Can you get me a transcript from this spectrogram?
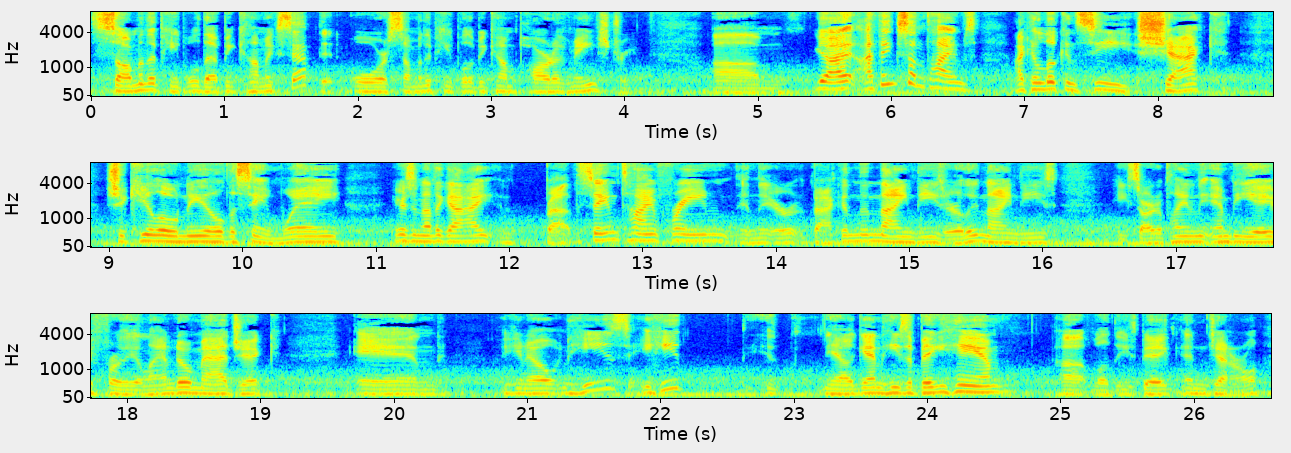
some of the people that become accepted or some of the people that become part of mainstream. Um, yeah, I, I think sometimes I can look and see Shaq, Shaquille O'Neal the same way. Here's another guy about the same time frame in the back in the 90s, early 90s. He started playing the NBA for the Orlando Magic, and you know, and he's he you know, again, he's a big ham. Uh, well, he's big in general,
